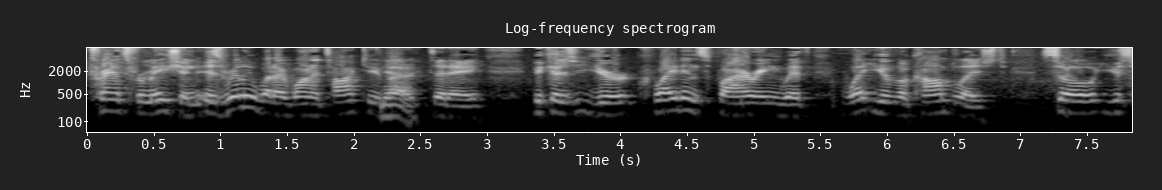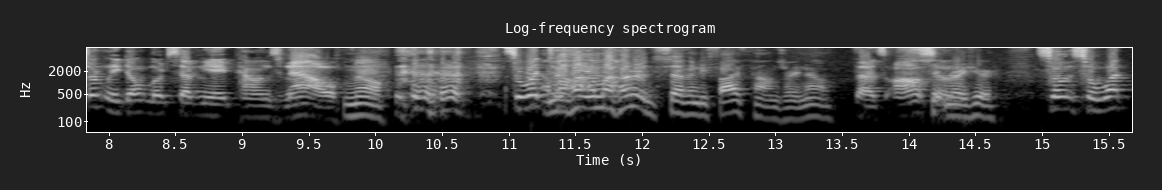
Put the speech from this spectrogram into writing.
transformation is really what I want to talk to you about today because you're quite inspiring with what you've accomplished. So you certainly don't look 78 pounds now. No. so what? I'm, a, I'm 175 pounds right now. That's awesome. Sitting right here. So so what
